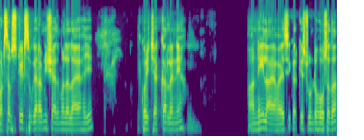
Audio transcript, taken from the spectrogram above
WhatsApp ਸਟੇਟਸ ਵਗੈਰਾ ਵੀ ਨਹੀਂ ਸ਼ਾਇਦ ਮੈਨੂੰ ਲਾਇਆ ਹਜੇ। ਇੱਕ ਵਾਰੀ ਚੈੱਕ ਕਰ ਲੈਂਦੇ ਆ ਹਾਂ, ਨਹੀਂ ਲਾਇਆ ਹੋਇਆ ਸੀ ਕਰਕੇ ਸਟੂਡੈਂਟ ਹੋ ਸਕਦਾ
